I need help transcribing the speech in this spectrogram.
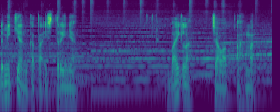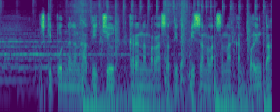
Demikian kata istrinya. Baiklah, jawab Ahmad. Meskipun dengan hati ciut karena merasa tidak bisa melaksanakan perintah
